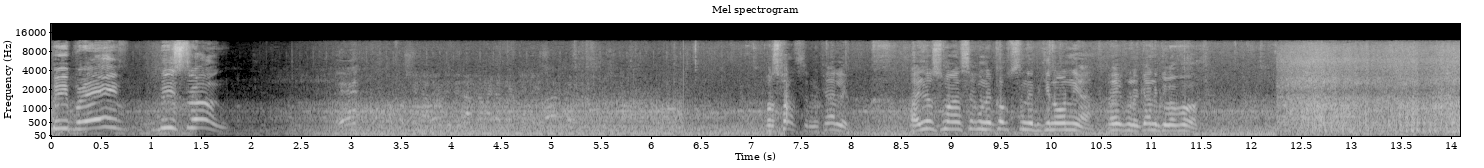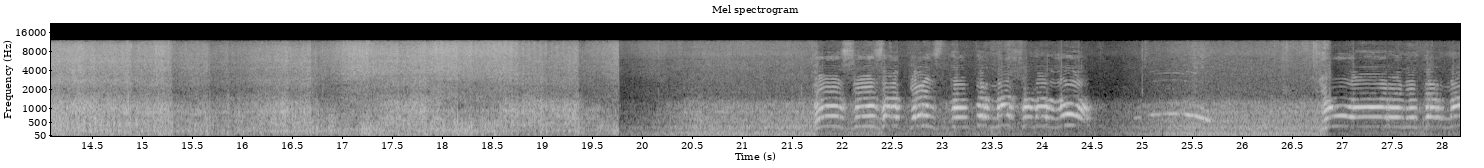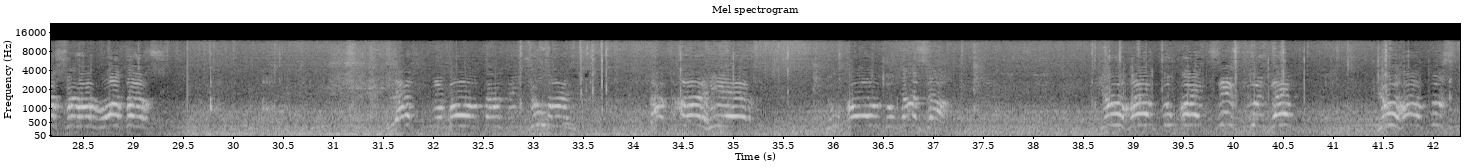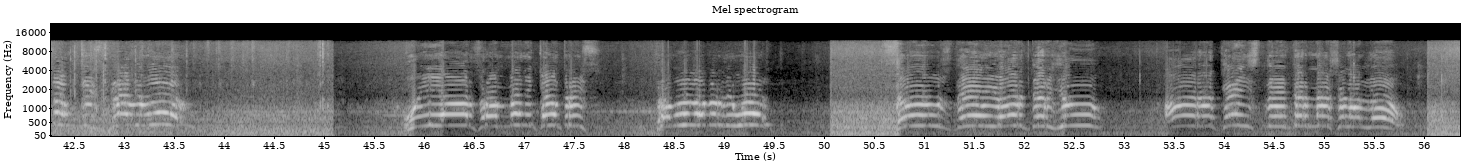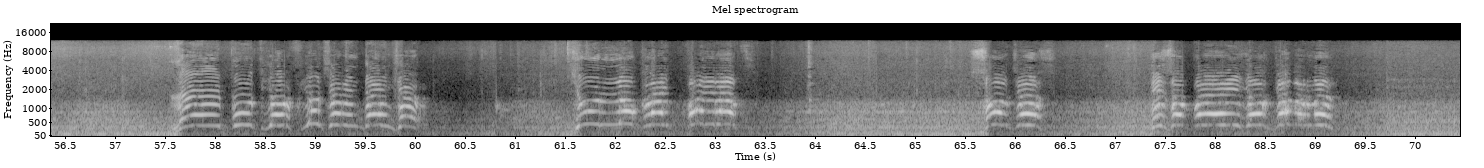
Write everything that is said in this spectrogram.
Be brave, be strong. Προσπάθησε Μιχάλη. Αλλιώς μας έχουν κόψει την επικοινωνία. Έχουν κάνει κλωβό. Gaza. You have to coexist with them. You have to stop this bloody war. We are from many countries, from all over the world. Those they order you are against the international law. They put your future in danger. You look like pirates. Soldiers, disobey your government.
